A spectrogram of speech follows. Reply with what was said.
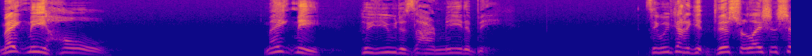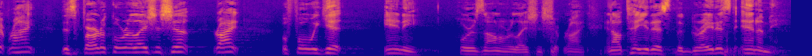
Make me whole. Make me who you desire me to be. See, we've got to get this relationship right, this vertical relationship right, before we get any horizontal relationship right. And I'll tell you this the greatest enemy,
